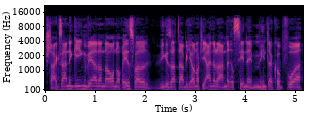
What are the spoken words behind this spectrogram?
stark seine Gegenwehr dann da auch noch ist, weil, wie gesagt, da habe ich auch noch die eine oder andere Szene im Hinterkopf, wo er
